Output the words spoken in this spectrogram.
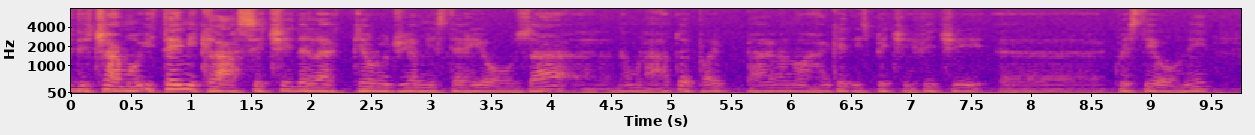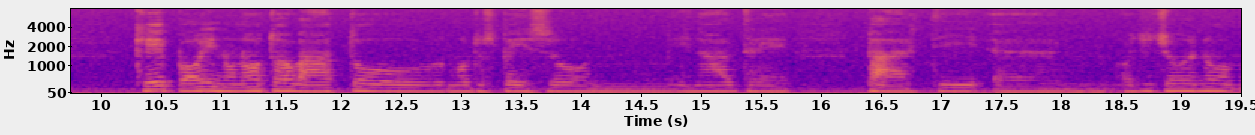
diciamo, i temi classici dell'archeologia misteriosa eh, da un lato e poi parlano anche di specifici eh, questioni che poi non ho trovato molto spesso in altre parti. Eh, oggigiorno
